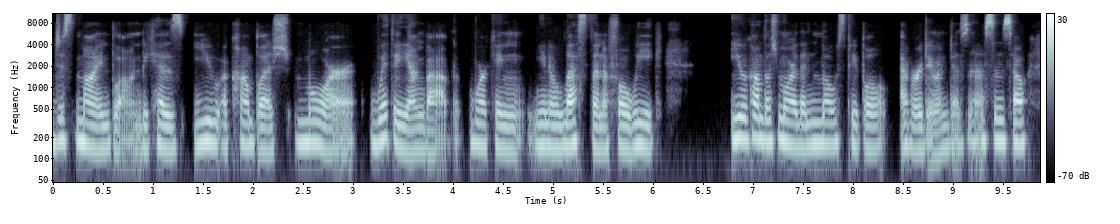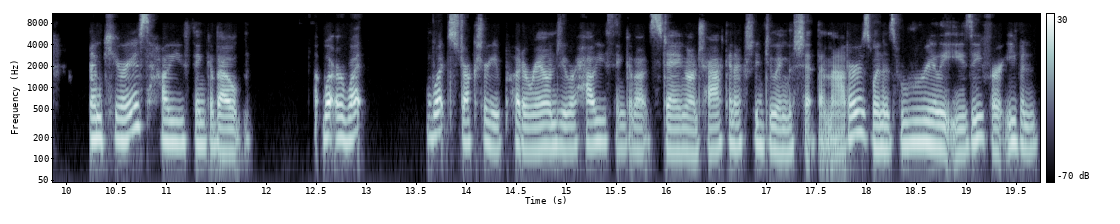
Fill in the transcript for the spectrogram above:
just mind blown because you accomplish more with a young Bob working, you know, less than a full week. You accomplish more than most people ever do in business. And so I'm curious how you think about what or what what structure you put around you or how you think about staying on track and actually doing the shit that matters when it's really easy for even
